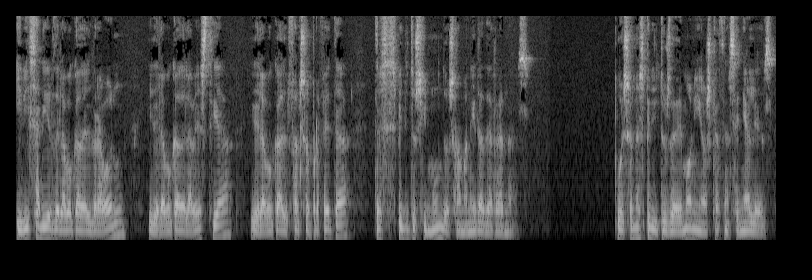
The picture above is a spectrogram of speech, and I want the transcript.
y vi salir de la boca del dragón y de la boca de la bestia y de la boca del falso profeta tres espíritus inmundos a manera de ranas. Pues son espíritus de demonios que hacen señales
